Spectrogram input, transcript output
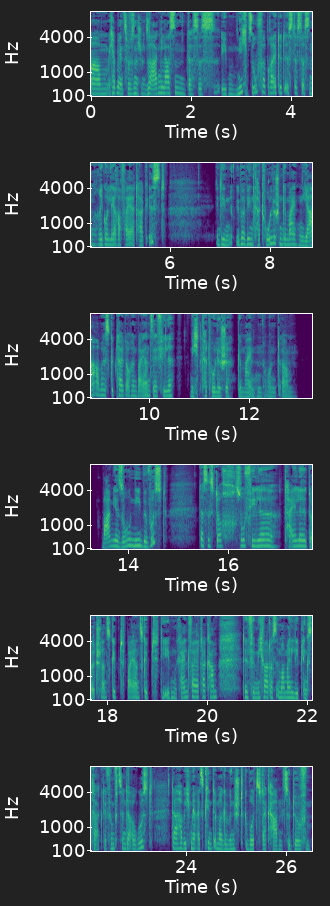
Ähm, ich habe mir inzwischen schon sagen lassen, dass es eben nicht so verbreitet ist, dass das ein regulärer Feiertag ist. In den überwiegend katholischen Gemeinden ja, aber es gibt halt auch in Bayern sehr viele nicht katholische Gemeinden und ähm, war mir so nie bewusst, dass es doch so viele Teile Deutschlands gibt, Bayerns gibt, die eben keinen Feiertag haben. Denn für mich war das immer mein Lieblingstag, der 15. August. Da habe ich mir als Kind immer gewünscht, Geburtstag haben zu dürfen.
